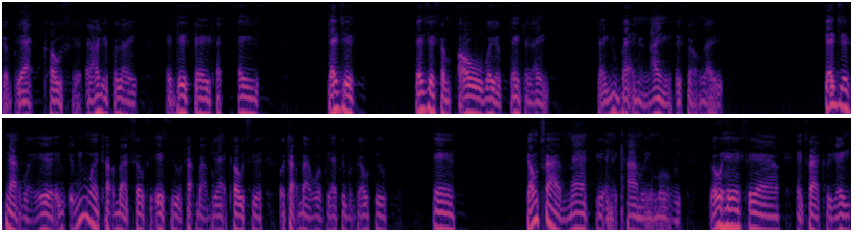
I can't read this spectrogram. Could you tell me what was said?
the black culture. And I just feel like at this day age, that just that's just some old way of thinking, like like you back in the nineties or something. Like that's just not what it is. If, if you want to talk about social issues or talk about black culture or talk about what black people go through, then don't try to mask it in a comedy movie. Go ahead, sit down, and try to create,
